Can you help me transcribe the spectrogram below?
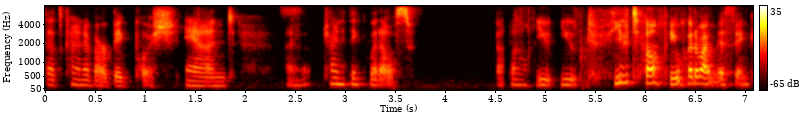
that's kind of our big push. And I'm trying to think what else. Uh, well, you you you tell me what am I missing?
